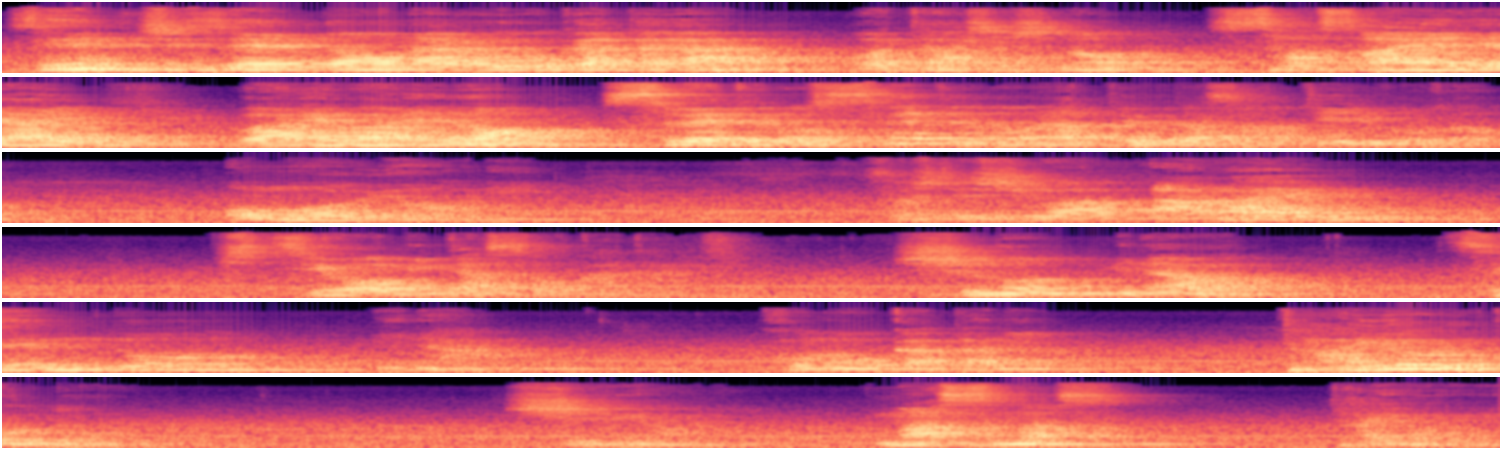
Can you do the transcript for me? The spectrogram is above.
全知全能なるお方が私たちの支えであり我々の全ての全てとなってくださっていることを思うように。そして主はあらゆる必要を満たすお方主の皆は全能の皆。このお方に頼ることを知るように。ますます頼る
